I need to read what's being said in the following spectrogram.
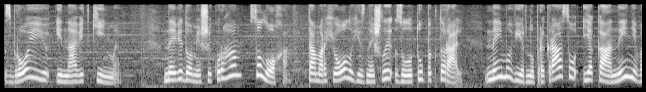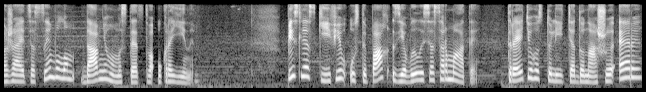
зброєю і навіть кіньми. Найвідоміший курган Солоха. Там археологи знайшли золоту пектораль, неймовірну прикрасу, яка нині вважається символом давнього мистецтва України. Після скіфів у степах з'явилися сармати 3 століття до нашої ери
